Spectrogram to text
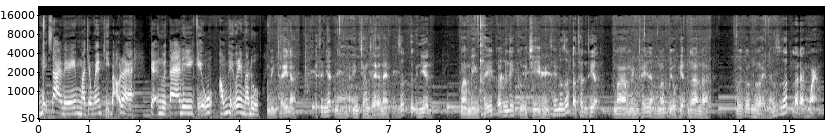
nghĩ sai về em Mà chồng em chỉ bảo là kệ người ta đi kiểu ổng hiểu em là được. Mình thấy là cái thứ nhất nha anh trang rể này rất tự nhiên. Mà mình thấy có những cái cử chỉ mình thấy nó rất là thân thiện. Mà mình thấy rằng nó biểu hiện ra là với con người nó rất là đàng hoàng.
